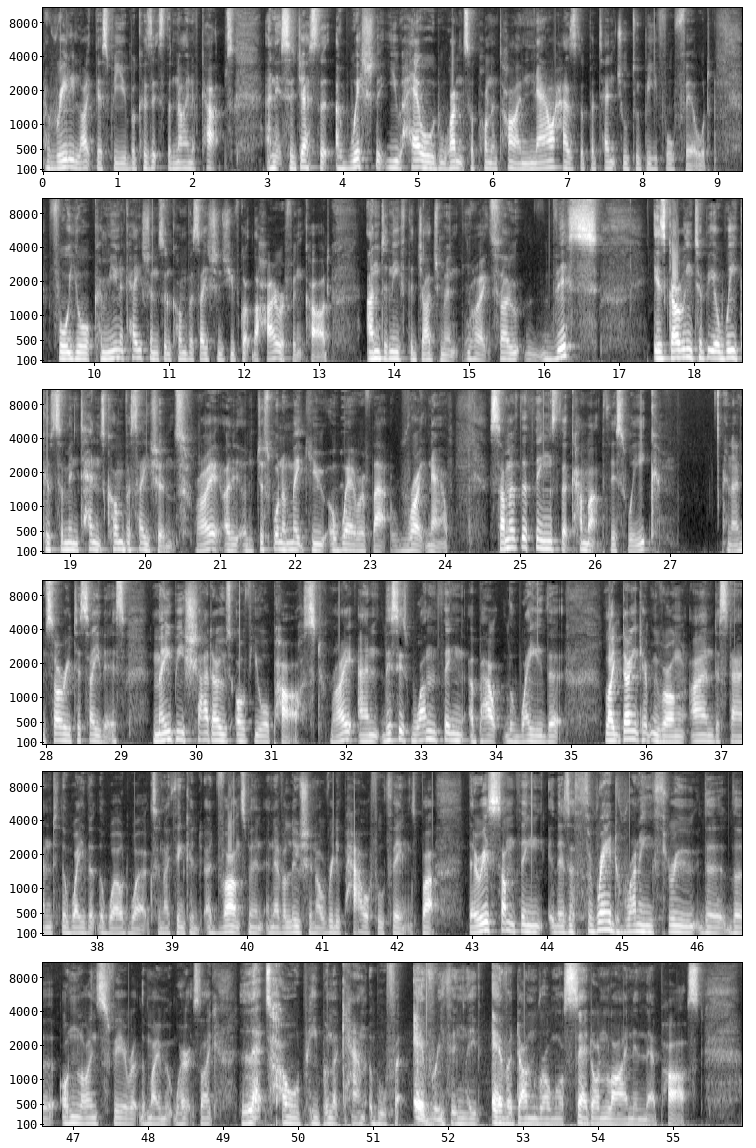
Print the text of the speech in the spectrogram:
I really like this for you because it's the Nine of Cups and it suggests that a wish that you held once upon a time now has the potential to be fulfilled. For your communications and conversations, you've got the Hierophant card underneath the Judgment. Right, so this is going to be a week of some intense conversations, right? I, I just want to make you aware of that right now. Some of the things that come up this week and I'm sorry to say this, may be shadows of your past, right? And this is one thing about the way that, like, don't get me wrong, I understand the way that the world works, and I think advancement and evolution are really powerful things, but there is something, there's a thread running through the, the online sphere at the moment where it's like, let's hold people accountable for everything they've ever done wrong or said online in their past.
